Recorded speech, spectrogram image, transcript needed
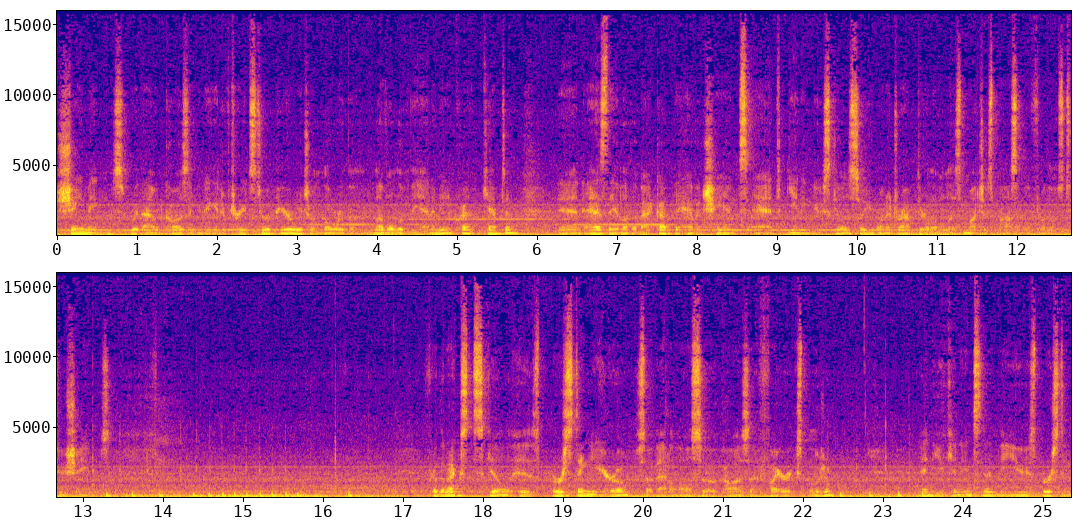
shamings without causing negative traits to appear, which will lower the level of the enemy captain. And as they level back up, they have a chance at gaining new skills, so you want to drop their level as much as possible for those two shames. For the next skill is Bursting Arrow, so that'll also cause a fire explosion. And you can instantly use Bursting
